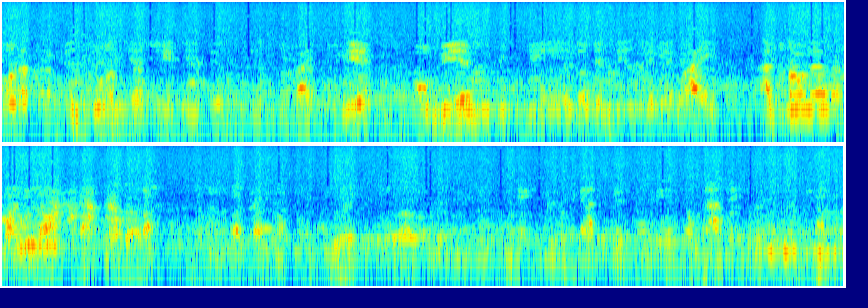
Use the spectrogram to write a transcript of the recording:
todas as pessoas que a gente vai ver, ouvir e com certeza que vai ajudar o Leandro a ajudar. Né, muito obrigada momento, é um prazer.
